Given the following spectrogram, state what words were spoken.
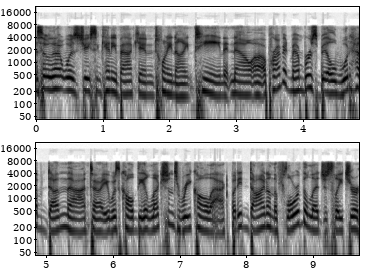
So that was Jason Kenney back in 2019. Now, uh, a private member's bill would have done that. Uh, it was called the Elections Recall Act, but it died on the floor of the legislature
